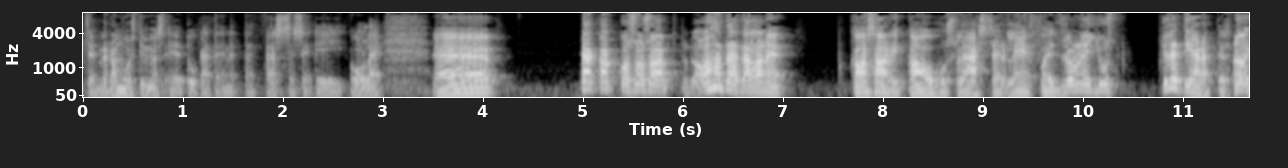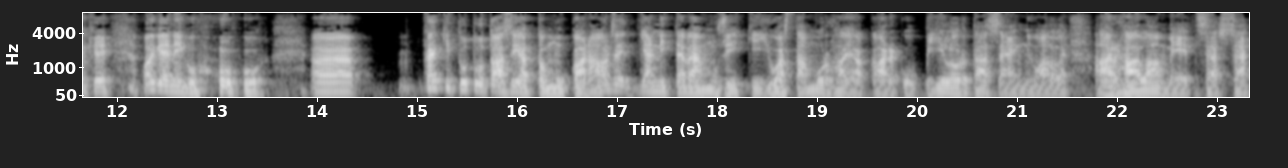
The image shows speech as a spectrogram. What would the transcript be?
Sen verran muistin myös etukäteen, että tässä se ei ole. Äh, tämä kakkososa, onhan tämä tällainen kasari kauhus lässer leffa. Sellainen just, kyllä tiedätte, se on oikein, oikein niin kuin huhu. Öö, kaikki tutut asiat on mukana. On se jännittävää musiikki, juostaan murhaaja karku, piiloudutaan sängyn alle, harhaillaan metsässä.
